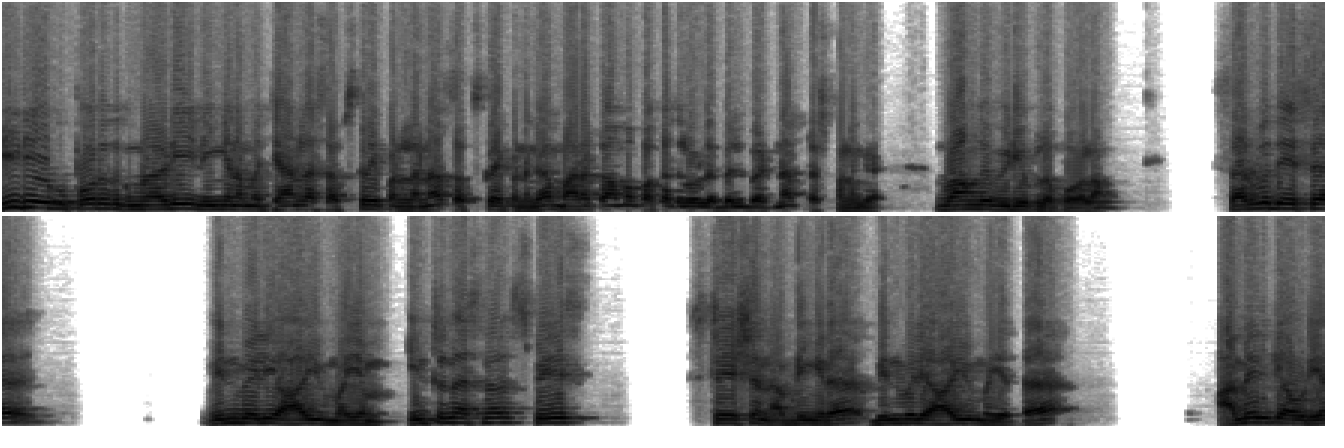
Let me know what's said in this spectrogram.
வீடியோவுக்கு போறதுக்கு முன்னாடி நீங்க நம்ம சேனலை சப்ஸ்கிரைப் பண்ணலன்னா சப்ஸ்கிரைப் பண்ணுங்க. மறக்காம பக்கத்துல உள்ள பெல் பட்டனை பிரஸ் பண்ணுங்க. வாங்க வீடியோக்குள்ள போகலாம். சர்வதேச விண்வெளி ஆய்வு மையம் இன்டர்நேஷனல் ஸ்பேஸ் ஸ்டேஷன் அப்படிங்கிற விண்வெளி ஆய்வு மையத்தை அமெரிக்காவுடைய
